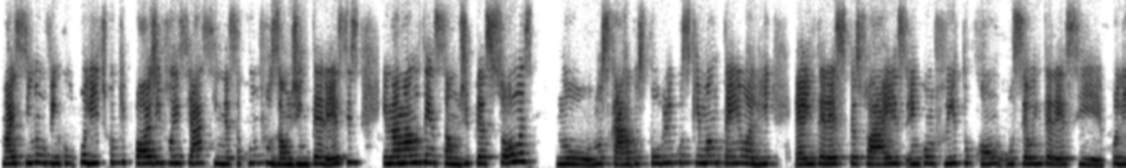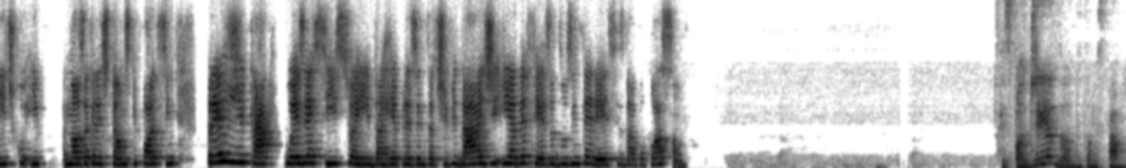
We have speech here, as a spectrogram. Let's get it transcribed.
mas sim um vínculo político que pode influenciar sim nessa confusão de interesses e na manutenção de pessoas no, nos cargos públicos que mantenham ali é, interesses pessoais em conflito com o seu interesse político e nós acreditamos que pode sim prejudicar o exercício aí da representatividade e a defesa dos interesses da população. Respondido, doutor Luiz Paulo?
